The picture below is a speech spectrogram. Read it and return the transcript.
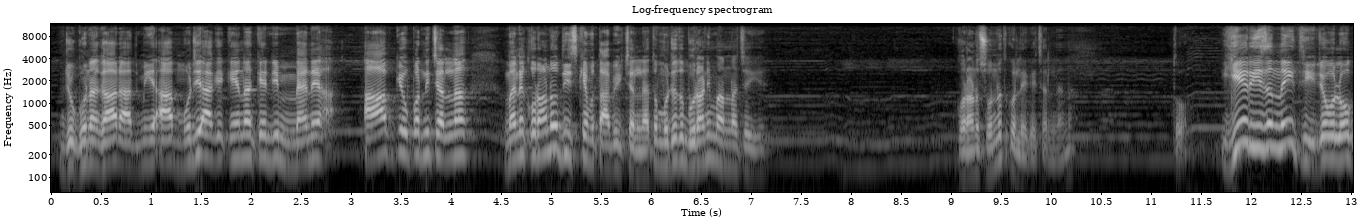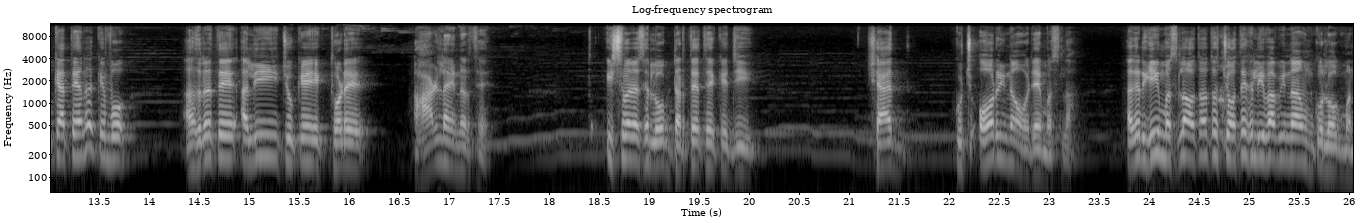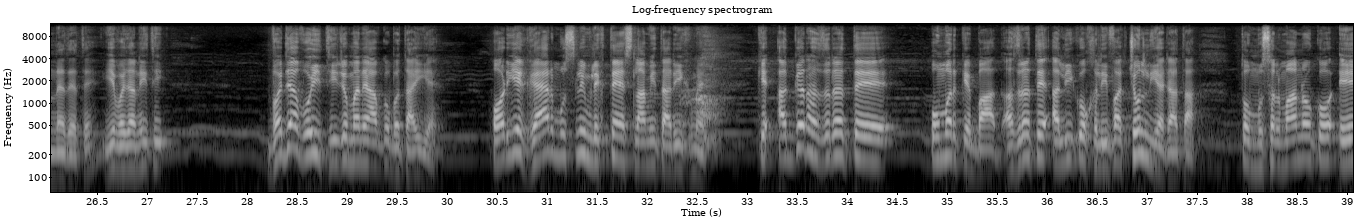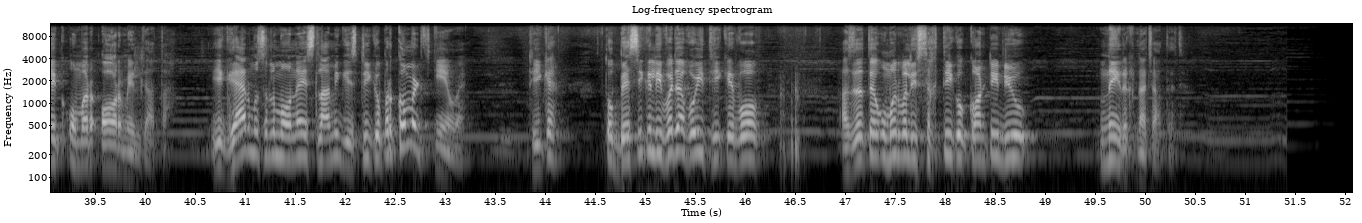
جو گناہ گار آدمی ہے، آپ مجھے آگے کہنا کہ جی میں نے آپ کے اوپر نہیں چلنا، میں نے قرآن و حدیث کے مطابق چلنا ہے، تو مجھے تو برا نہیں ماننا چاہیے۔ قرآن و سنت کو لے کے چلنا ہے نا۔ تو یہ ریزن نہیں تھی جو وہ لوگ کہتے ہیں نا کہ وہ حضرت علی چونکہ ایک تھوڑے ہارڈ لائنر تھے، تو اس وجہ سے لوگ ڈرتے تھے کہ جی شاید کچھ اور ہی نہ ہو جائے مسئلہ۔ اگر یہی مسئلہ ہوتا تو چوتھے خلیفہ بھی نہ ان کو لوگ مننے دیتے، یہ وجہ نہیں تھی۔ وجہ وہی تھی جو میں نے آپ کو بتائی ہے۔ اور یہ غیر مسلم لکھتے ہیں اسلامی تاریخ میں کہ اگر حضرت عمر کے بعد حضرت علی کو خلیفہ چن لیا جاتا تو مسلمانوں کو ایک عمر اور مل جاتا۔ یہ غیر مسلموں نے اسلامک ہسٹری کے اوپر کامنٹس کیے ہوئے ہیں۔ ٹھیک ہے؟ تو بیسیکلی وجہ وہی تھی کہ وہ حضرت عمر والی سختی کو کنٹینیو نہیں رکھنا چاہتے تھے۔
